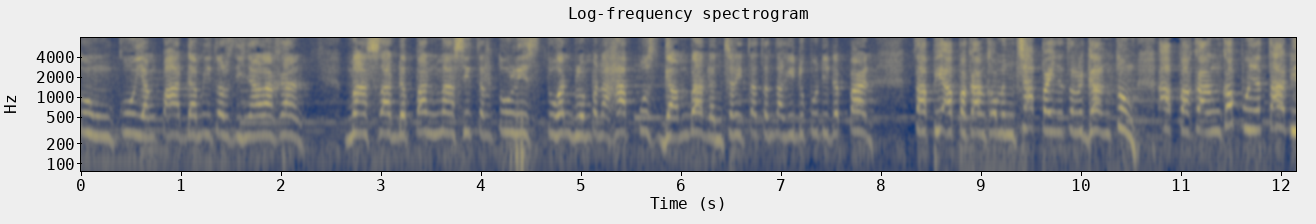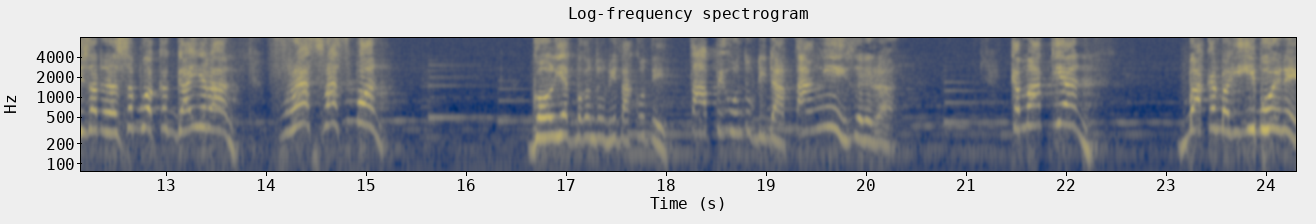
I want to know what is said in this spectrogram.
Tungku yang padam itu harus dinyalakan Masa depan masih tertulis. Tuhan belum pernah hapus gambar dan cerita tentang hidupmu di depan. Tapi apakah engkau mencapainya tergantung. Apakah engkau punya tadi saudara sebuah kegairan. Fresh respon. Goliat bukan untuk ditakuti. Tapi untuk didatangi saudara. Kematian. Bahkan bagi ibu ini.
